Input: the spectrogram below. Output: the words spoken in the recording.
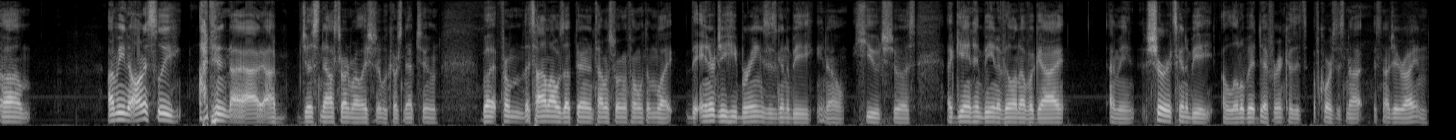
Um, I mean, honestly, I didn't. I, I, I just now started my relationship with Coach Neptune, but from the time I was up there and the time I spoke on the phone with him, like the energy he brings is going to be, you know, huge to us. Again, him being a Villanova guy, I mean, sure, it's going to be a little bit different because it's, of course, it's not, it's not Jay Wright and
